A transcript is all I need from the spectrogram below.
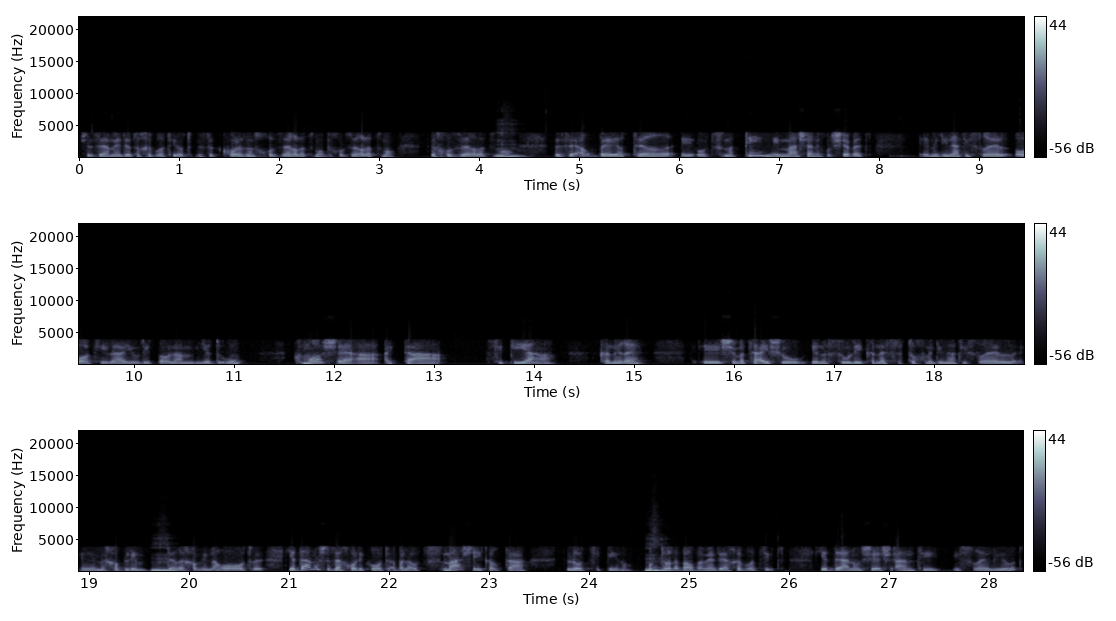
שזה המדיות החברתיות, וזה כל הזמן חוזר על עצמו וחוזר על עצמו וחוזר על עצמו, mm-hmm. וזה הרבה יותר אה, עוצמתי ממה שאני חושבת אה, מדינת ישראל או הקהילה היהודית בעולם ידעו, כמו שהייתה ציפייה, כנראה, אה, שמתישהו ינסו להיכנס לתוך מדינת ישראל אה, מחבלים, mm-hmm. דרך המנהרות, וידענו שזה יכול לקרות, אבל העוצמה שהיא קרתה, לא ציפינו. Mm-hmm. אותו דבר במדיה החברתית. ידענו שיש אנטי-ישראליות,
